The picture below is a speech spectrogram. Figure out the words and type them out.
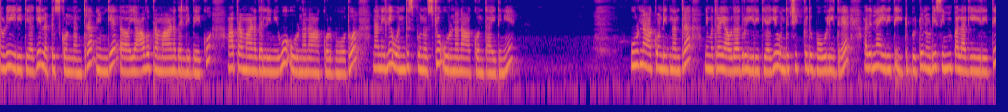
ನೋಡಿ, ಈ ರೀತಿಯಾಗಿ ಲಟ್ಟಿಸ್ಕೊಂಡ ನಂತರ ನಿಮಗೆ ಯಾವ ಪ್ರಮಾಣದಲ್ಲಿ ಬೇಕು, ಆ ಪ್ರಮಾಣದಲ್ಲಿ ನೀವು ಹೂರ್ಣನ ಹಾಕ್ಕೊಳ್ಬಹುದು ನಾನಿಲ್ಲಿ ಒಂದು ಸ್ಪೂನಷ್ಟು ಹೂರ್ಣನ ಹಾಕ್ಕೊತಾ ಇದ್ದೀನಿ. ಹೂರ್ಣ ಹಾಕ್ಕೊಂಡಿದ್ದ ನಂತರ ನಿಮ್ಮ ಹತ್ರ ಯಾವುದಾದ್ರೂ ಈ ರೀತಿಯಾಗಿ ಒಂದು ಚಿಕ್ಕದು ಬೌಲ್ ಇದ್ದರೆ ಅದನ್ನು ಈ ರೀತಿ ಇಟ್ಬಿಟ್ಟು ನೋಡಿ ಸಿಂಪಲ್ಲಾಗಿ ಈ ರೀತಿ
